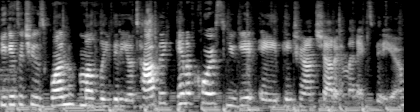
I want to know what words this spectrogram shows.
You get to choose one monthly video topic and of course you get a Patreon shout out in my next video.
